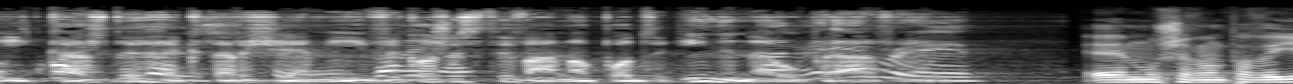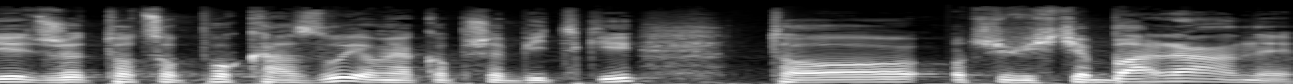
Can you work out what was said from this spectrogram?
i każdy hektar ziemi wykorzystywano pod inne uprawy. E, Muszę wam powiedzieć, że to, co pokazują jako przebitki, to oczywiście barany.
